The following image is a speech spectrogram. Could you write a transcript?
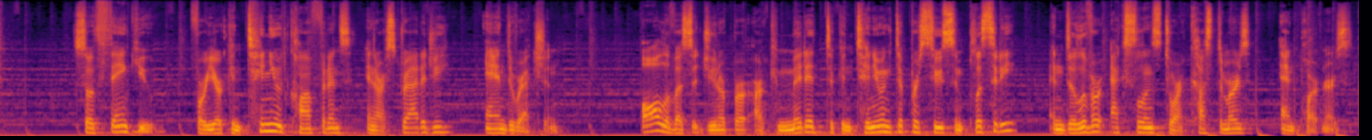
So thank you for your continued confidence in our strategy and direction. All of us at Juniper are committed to continuing to pursue simplicity and deliver excellence to our customers and partners.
